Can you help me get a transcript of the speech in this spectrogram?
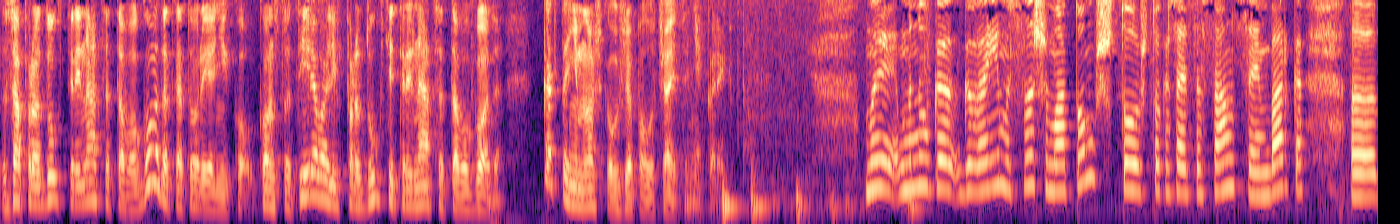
за продукт 2013 года, который они констатировали в продукте 2013 года, как-то немножко уже получается некорректно. Мы много говорим и слышим о том, что, что касается санкций, эмбарго, э,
